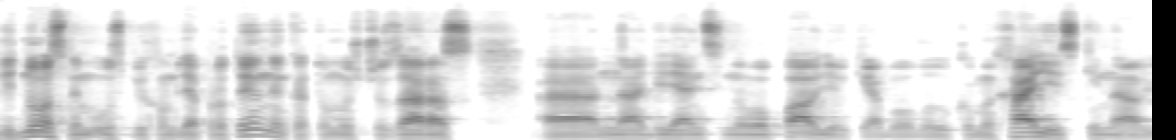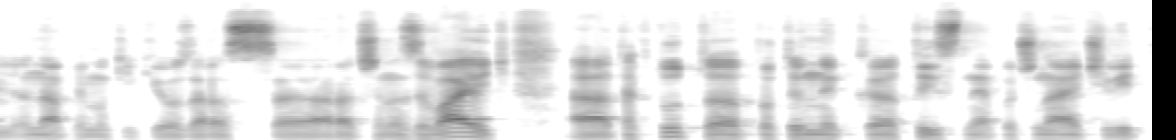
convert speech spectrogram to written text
Відносним успіхом для противника, тому що зараз е, на ділянці Новопавлівки або Великомихайлівський напрямок, як його зараз е, радше називають, так тут противник тисне, починаючи від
